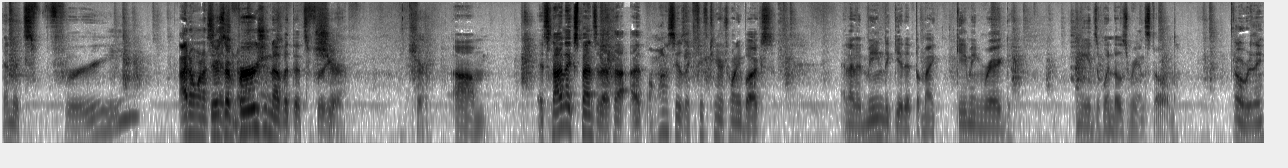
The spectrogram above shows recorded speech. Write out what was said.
and it's free. I don't want to. There's a version of it that's free. Sure, sure. Um it's not expensive. I thought I, I want to say it was like 15 or 20 bucks. And I've been meaning to get it, but my gaming rig needs Windows reinstalled. Oh, really?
